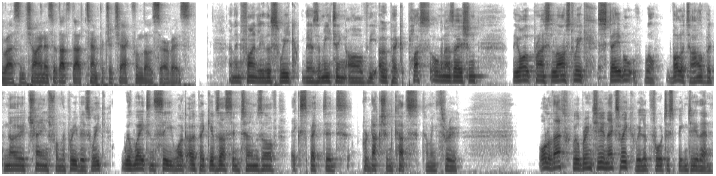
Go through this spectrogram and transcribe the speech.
US and China, so that's that temperature check from those surveys. And then finally, this week, there's a meeting of the OPEC Plus organization. The oil price last week, stable, well, volatile, but no change from the previous week. We'll wait and see what OPEC gives us in terms of expected production cuts coming through. All of that we'll bring to you next week. We look forward to speaking to you then.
